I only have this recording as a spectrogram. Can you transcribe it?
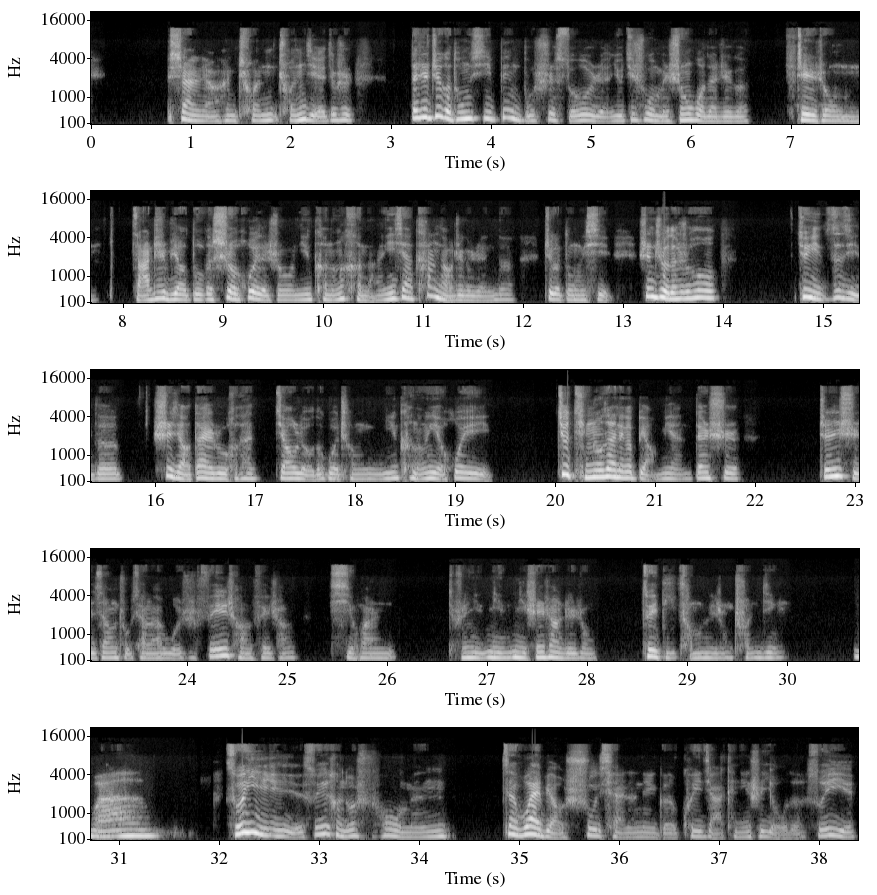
善良，很纯纯洁。就是，但是这个东西并不是所有人，尤其是我们生活在这个这种杂质比较多的社会的时候，你可能很难一下看到这个人的这个东西，甚至有的时候就以自己的。视角代入和他交流的过程，你可能也会就停留在那个表面，但是真实相处下来，我是非常非常喜欢，就是你你你身上这种最底层的那种纯净。哇，所以所以很多时候我们在外表竖起来的那个盔甲肯定是有的，所以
